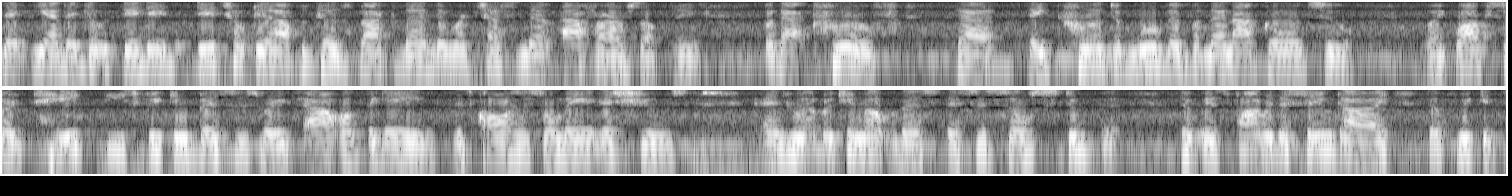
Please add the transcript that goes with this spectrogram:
they, yeah, they do they did they, they took it out because back then they were testing that alpha or something. But that proof that they could move it, but they're not going to. Like Rockstar, take these freaking business rates out of the game. It's causing so many issues, and whoever came up with this, this is so stupid it's probably the same guy that freaking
